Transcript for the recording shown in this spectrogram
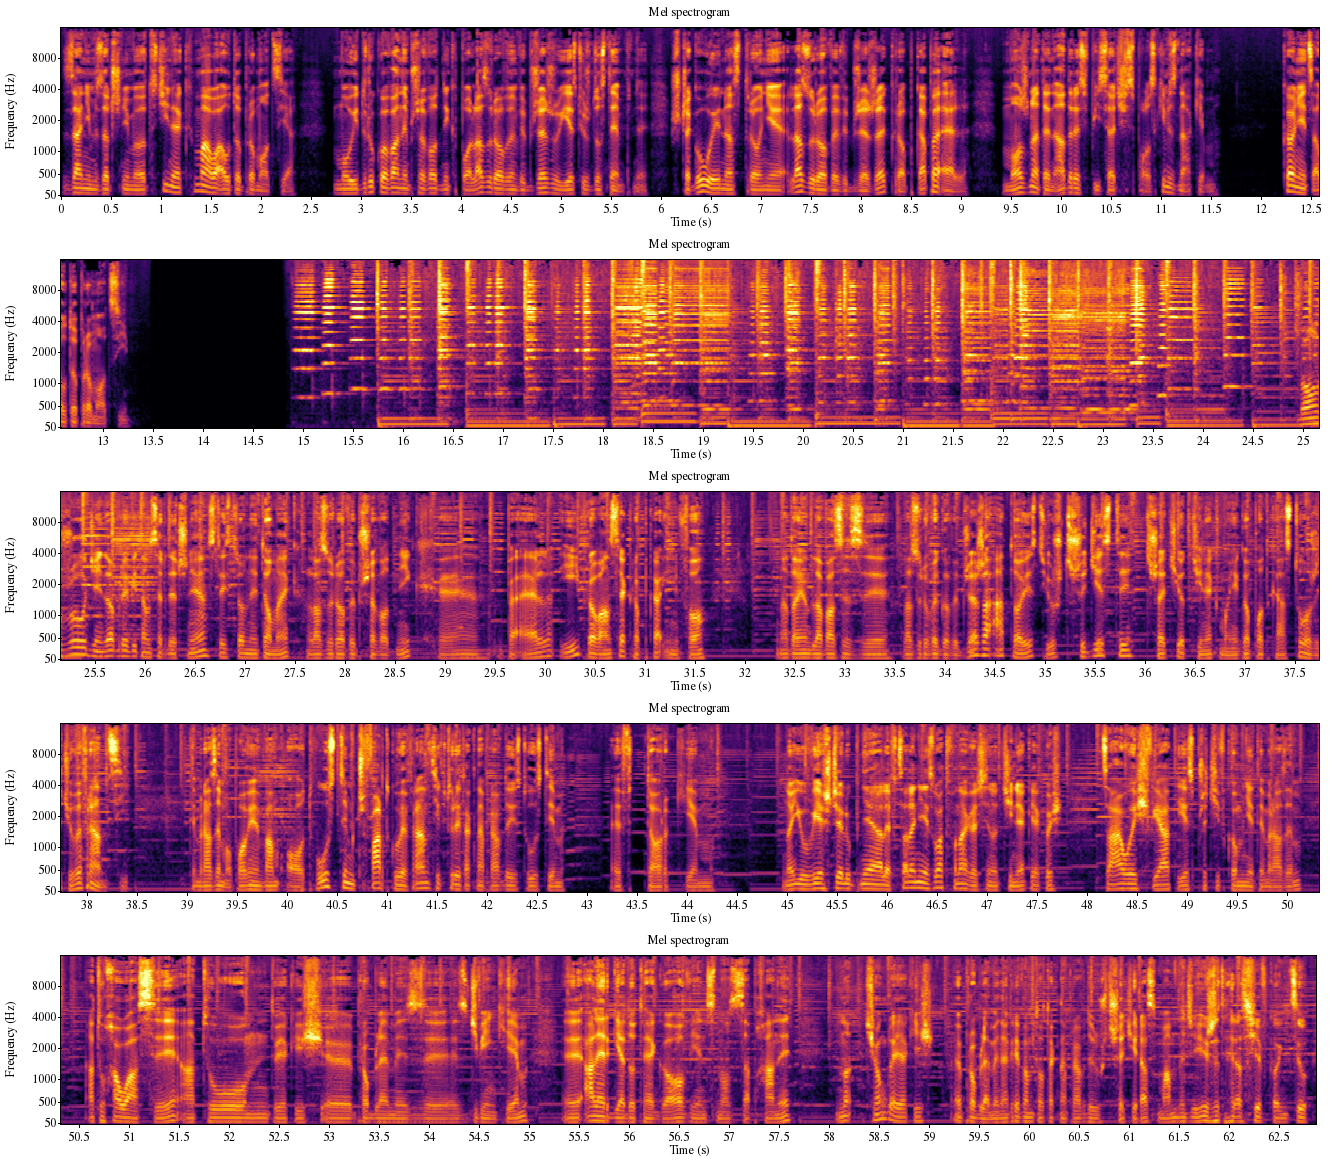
Zanim zaczniemy odcinek, mała autopromocja. Mój drukowany przewodnik po Lazurowym Wybrzeżu jest już dostępny. Szczegóły na stronie lazurowewybrzeże.pl. Można ten adres wpisać z polskim znakiem. Koniec autopromocji. Bonjour, dzień dobry, witam serdecznie. Z tej strony Tomek, lazurowy przewodnik.pl i prowansja.info. Nadaję dla Was z Lazurowego Wybrzeża, a to jest już 33 odcinek mojego podcastu o życiu we Francji. Tym razem opowiem Wam o tłustym czwartku we Francji, który tak naprawdę jest tłustym wtorkiem. No i uwierzcie lub nie, ale wcale nie jest łatwo nagrać ten odcinek. Jakoś cały świat jest przeciwko mnie tym razem a tu hałasy, a tu, mm, tu jakieś e, problemy z, z dźwiękiem, e, alergia do tego, więc nos zapchany. No, ciągle jakieś e, problemy. Nagrywam to tak naprawdę już trzeci raz. Mam nadzieję, że teraz się w końcu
